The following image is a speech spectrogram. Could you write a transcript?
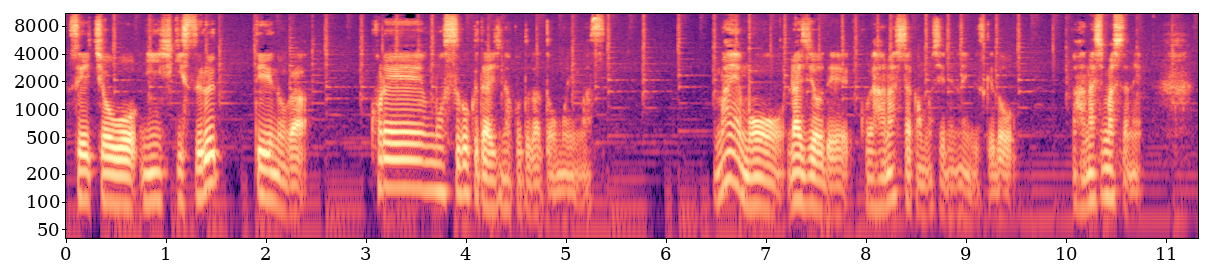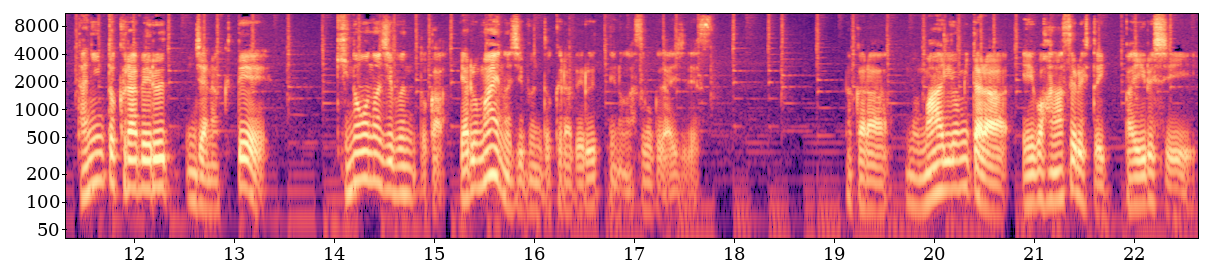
成長を認識するっていうのが、これもすごく大事なことだと思います。前もラジオでこれ話したかもしれないんですけど、話しましたね。他人と比べるんじゃなくて、昨日の自分とか、やる前の自分と比べるっていうのがすごく大事です。だから、周りを見たら英語話せる人いっぱいいるし、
